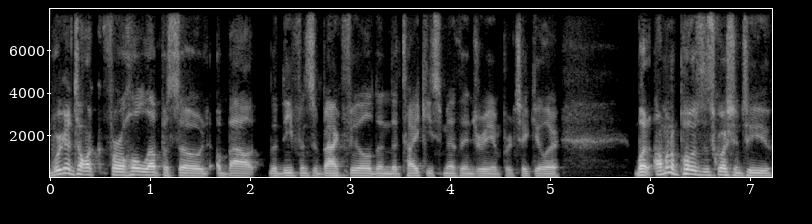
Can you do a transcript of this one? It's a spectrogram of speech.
we're going to talk for a whole episode about the defensive backfield and the Tykee Smith injury in particular. But I'm going to pose this question to you,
